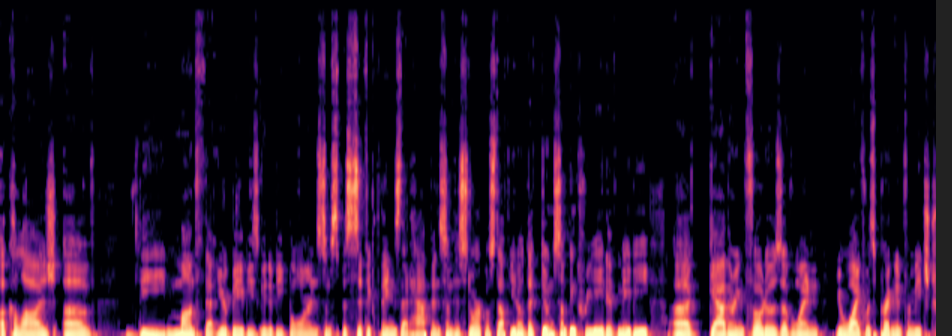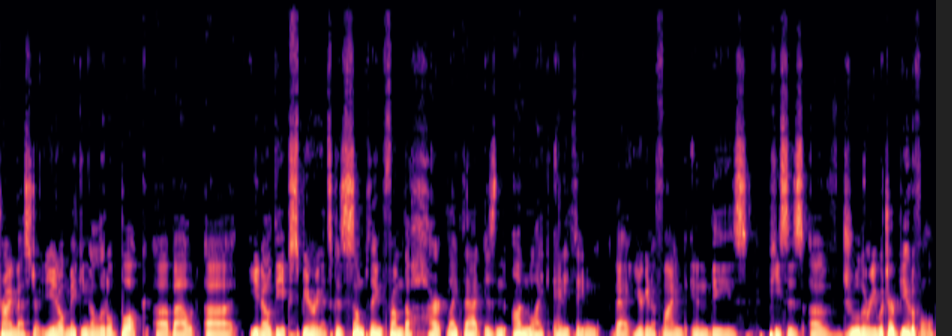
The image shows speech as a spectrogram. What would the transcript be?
a collage of the month that your baby's going to be born, some specific things that happen, some historical stuff. You know, like doing something creative, maybe uh, gathering photos of when your wife was pregnant from each trimester. You know, making a little book about uh, you know the experience because something from the heart like that is unlike anything that you're going to find in these pieces of jewelry, which are beautiful,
